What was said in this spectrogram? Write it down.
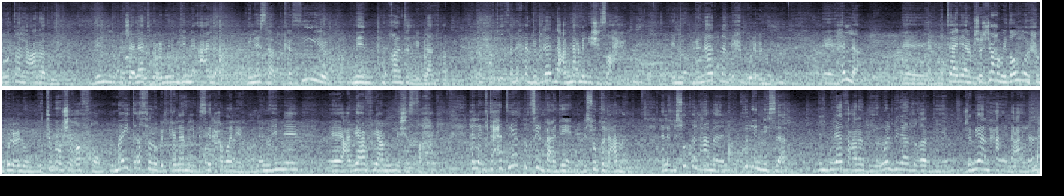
الوطن العربي بالمجالات العلوم هن أعلى بنسب كثير من مقارنة بالبلاد الغربية. نحن ببلادنا عم نعمل إشي صح. إنه بناتنا بيحبوا العلوم. آه، هلأ آه، بالتالي أنا بشجعهم يضلوا يحبوا العلوم ويتبعوا شغفهم وما يتأثروا بالكلام اللي بيصير حواليهم لأنه هن آه، عم يعرفوا يعملوا الشيء الصح. هلأ التحديات بتصير بعدين بسوق العمل. هلأ بسوق العمل كل النساء بالبلاد العربية والبلاد الغربية جميع انحاء العالم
